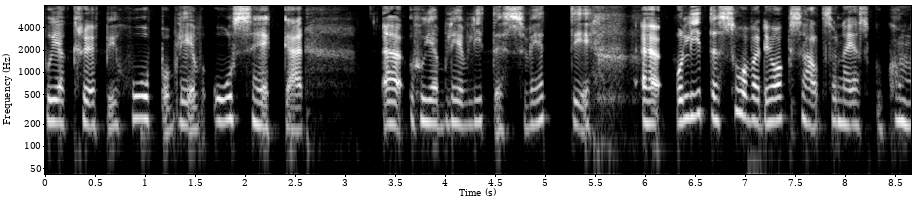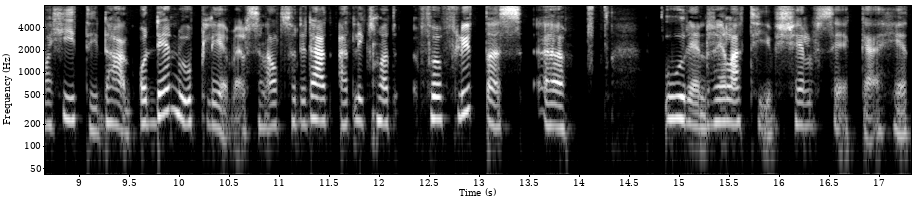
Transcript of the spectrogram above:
hur jag kröp ihop och blev osäker, uh, hur jag blev lite svettig. Uh, och lite så var det också alltså när jag skulle komma hit idag. Och den upplevelsen, alltså det där att, liksom att förflyttas ur en relativ självsäkerhet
